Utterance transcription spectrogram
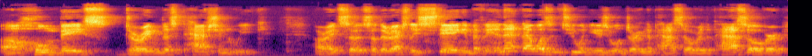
uh, home base during this Passion Week. All right, so so they're actually staying in Bethany, and that, that wasn't too unusual during the Passover. The Passover,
